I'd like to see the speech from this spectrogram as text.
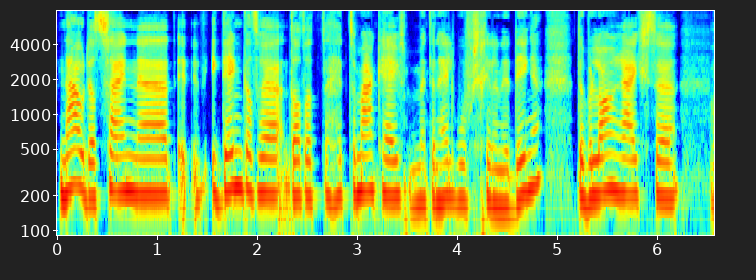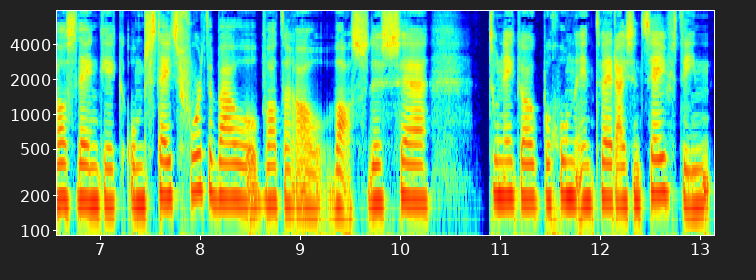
Nou, dat zijn. Uh, ik denk dat, we, dat het, het te maken heeft met een heleboel verschillende dingen. De belangrijkste was, denk ik, om steeds voor te bouwen op wat er al was. Dus uh, toen ik ook begon in 2017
